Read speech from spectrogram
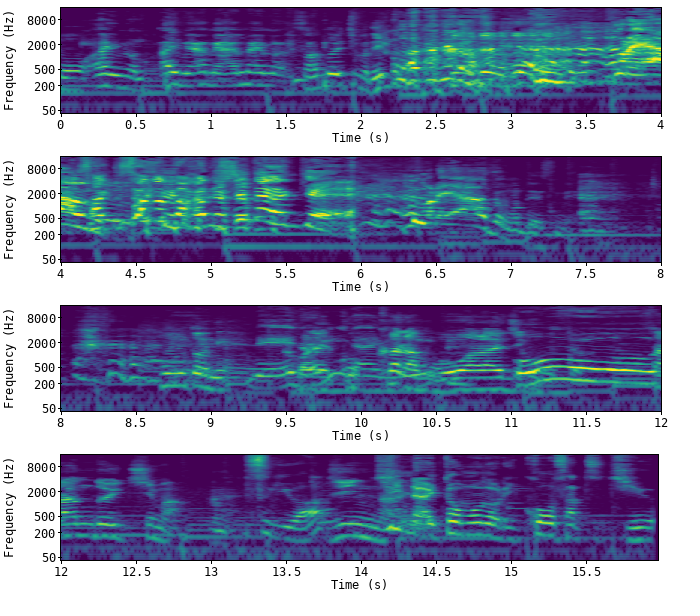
もうあいみょんあいみょんあいみょんあいみょんあいみょんサンドイッチまで行くだけで これやさっきそんなバカにしてたやんけ。これやと思ってですね。本当に、ねえこれ何こっからもうお笑い地獄ですおー。よサンドイッチマン。はい次は？陣内。陣内智則考察中。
